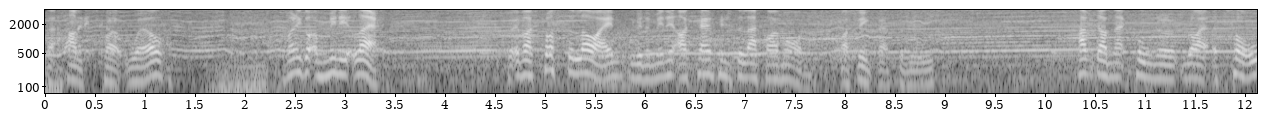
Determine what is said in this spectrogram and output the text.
That hugs quite well. I've only got a minute left. But if I cross the line within a minute, I can finish the lap I'm on. I think that's the rules. Haven't done that corner right at all.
